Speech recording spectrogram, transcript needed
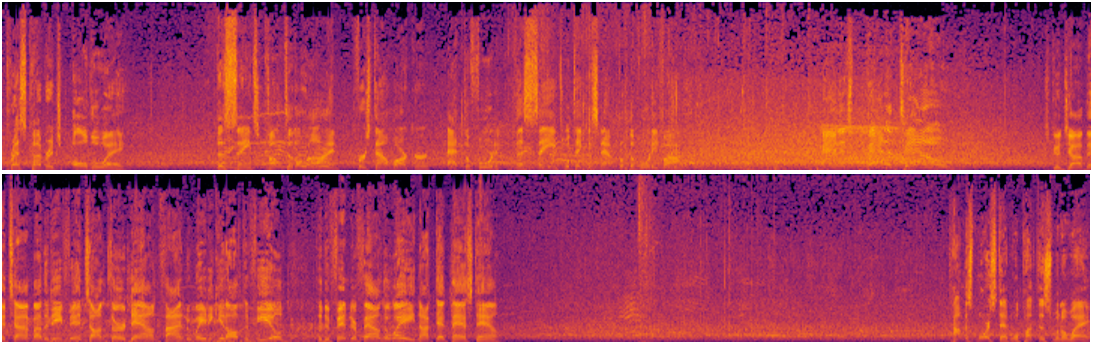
Press coverage all the way. The Saints come to the line. First down marker at the 40. The Saints will take the snap from the 45. Down. It's good job that time by the defense on third down. Find a way to get off the field. The defender found the way. Knocked that pass down. Thomas Morstead will punt this one away.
